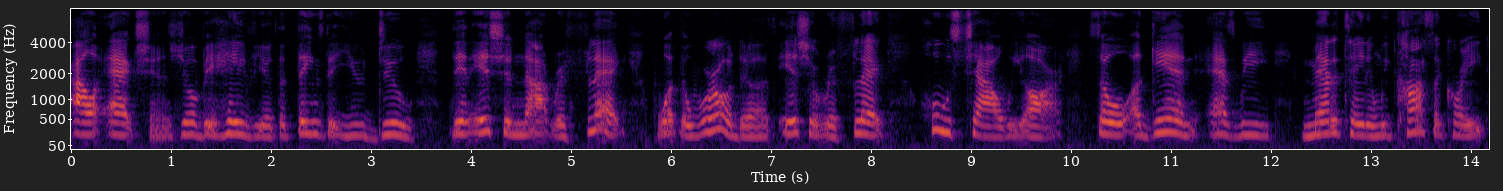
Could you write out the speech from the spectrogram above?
our actions, your behavior, the things that you do, then it should not reflect what the world does. It should reflect whose child we are. So again, as we meditate and we consecrate,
